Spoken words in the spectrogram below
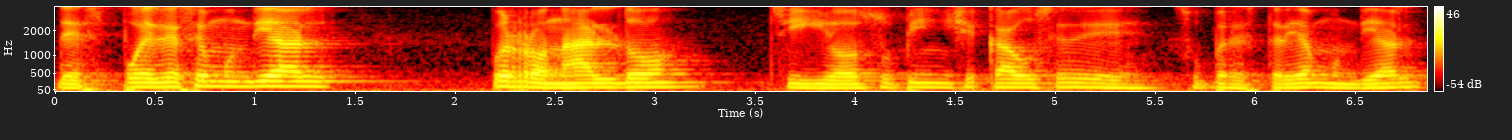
después de ese mundial, pues Ronaldo siguió su pinche cauce de superestrella mundial.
